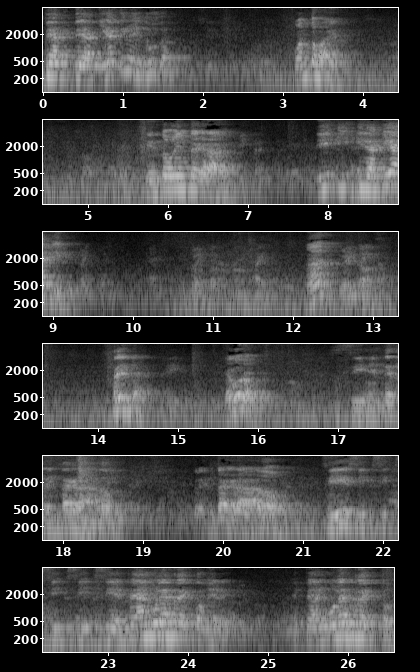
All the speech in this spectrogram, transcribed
De, de aquí a aquí no hay duda. ¿Cuántos hay? 120 grados. ¿Y, y, y de aquí a aquí? ¿Ah? 30. ¿Seguro? Sí, gente, 30 grados. 30 grados. Sí, sí, sí, sí, sí, sí, este ángulo es recto, mire. Este ángulo es recto.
